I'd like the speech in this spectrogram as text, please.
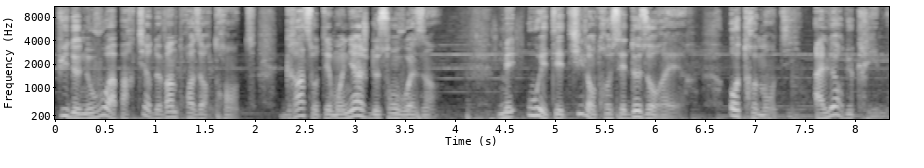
puis de nouveau à partir de 23h30, grâce au témoignage de son voisin. Mais où était-il entre ces deux horaires? Autrement dit, à l'heure du crime.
